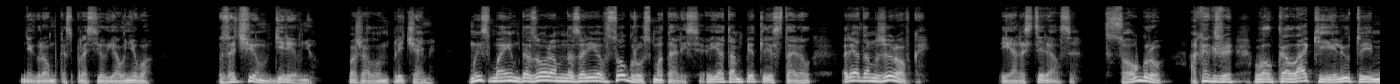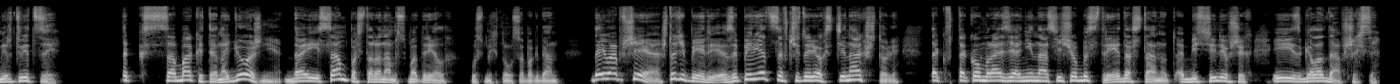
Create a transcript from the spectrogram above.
— негромко спросил я у него. «Зачем в деревню?» — пожал он плечами. «Мы с моим дозором на заре в Согру смотались. Я там петли ставил, рядом с жировкой». Я растерялся. «В Согру? А как же волколаки и лютые мертвецы?» «Так с собакой-то надежнее, да и сам по сторонам смотрел», — усмехнулся Богдан. «Да и вообще, что теперь, запереться в четырех стенах, что ли? Так в таком разе они нас еще быстрее достанут, обессилевших и изголодавшихся».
